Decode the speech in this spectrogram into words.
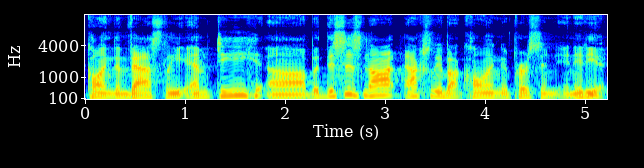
calling them vastly empty. Uh, but this is not actually about calling a person an idiot,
